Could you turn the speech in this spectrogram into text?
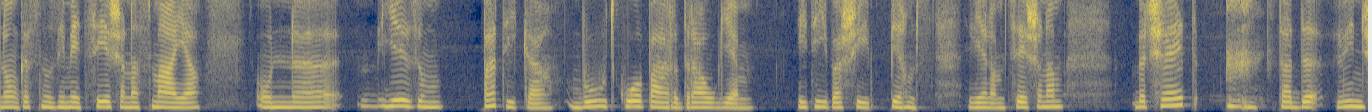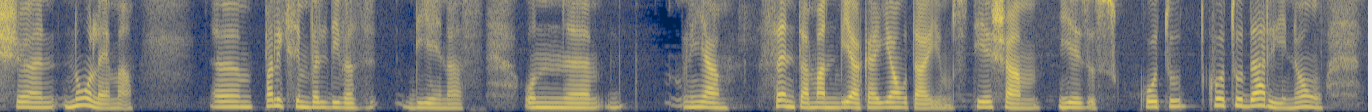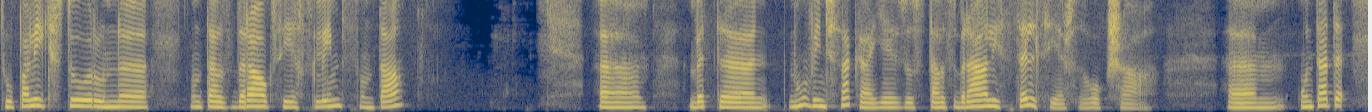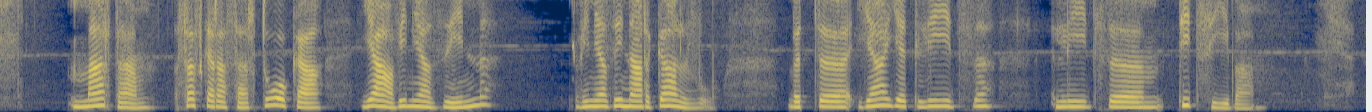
nu, kas nozīmē ciešanas mājā, un uh, Jēzum patika būt kopā ar draugiem, īpaši pirms lielām ciešanām, bet šeit tad viņš eh, nolēma, um, paliksim vēl divas dienas, un um, jā, senta man bija kā jautājums, tiešām Jēzus, ko tu, ko tu dari, no, tu paliks tur un, un tavs draugs ir slims un tā, Uh, bet uh, nu, viņš saka, Jēzus, tavs brālis celsies augšā. Um, un tad Mārta saskaras ar to, ka jā, viņa zina, viņa zina ar galvu, bet uh, jāiet līdz, līdz um, ticībām.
